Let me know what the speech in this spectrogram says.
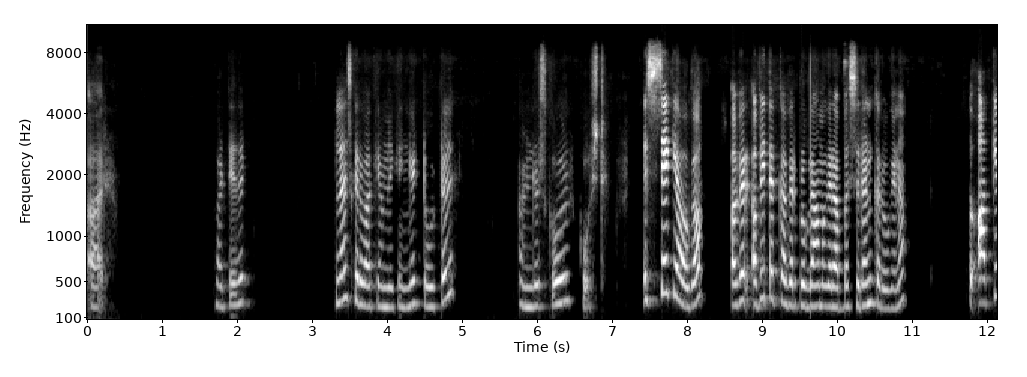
are what is it? Plus करवा के हम लिखेंगे टोटल अंडरस्कोर कोस्ट इससे क्या होगा? अगर अभी तक का अगर प्रोग्राम अगर आप बस रन करोगे ना तो आपके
